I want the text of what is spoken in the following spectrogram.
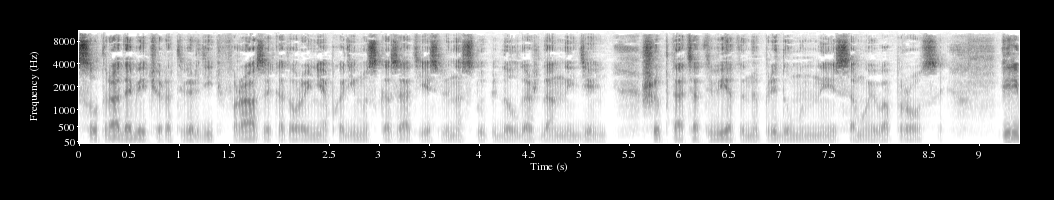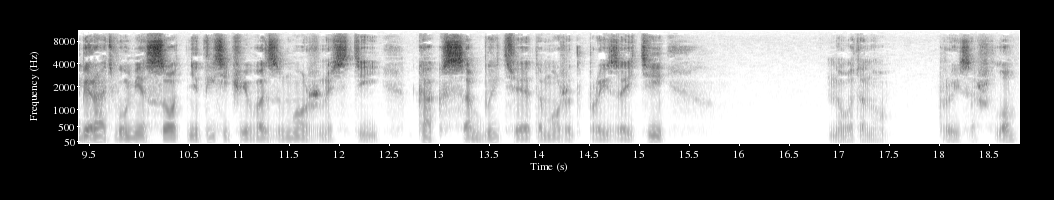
с утра до вечера твердить фразы, которые необходимо сказать, если наступит долгожданный день, шептать ответы на придуманные самой вопросы, перебирать в уме сотни, тысячи возможностей, как событие это может произойти. Но вот оно произошло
